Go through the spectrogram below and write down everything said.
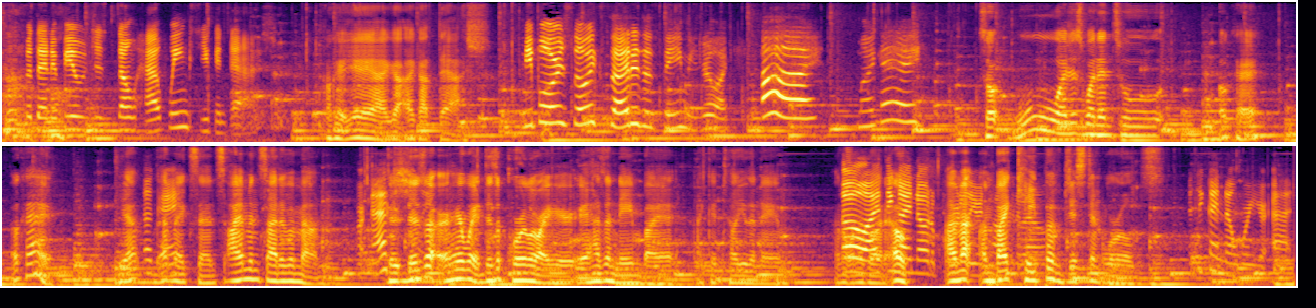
But then if you just don't have wings, you can dash. Okay, yeah, yeah, I got, I got dash. People are so excited to see me. You're like, hi. Hey. So, ooh, I just went into. Okay, okay. Yep, that makes sense. I'm inside of a mountain. Or There, there's a here. Wait, there's a portal right here. It has a name by it. I could tell you the name. I don't oh, I think it. I oh, know the oh, portal I'm, at, I'm by Cape about. of Distant Worlds. I think I know where you're at.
